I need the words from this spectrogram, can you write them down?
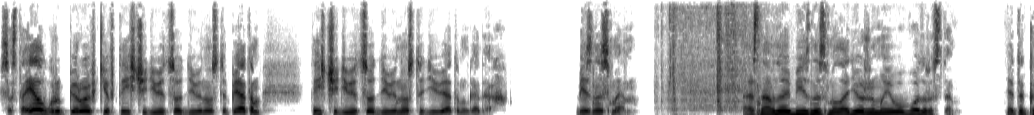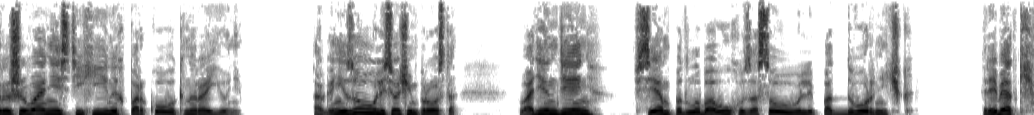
Состоял в группировке в 1995-1999 годах. Бизнесмен. Основной бизнес молодежи моего возраста – это крышевание стихийных парковок на районе. Организовывались очень просто. В один день всем под лобовуху засовывали под дворничек. «Ребятки,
